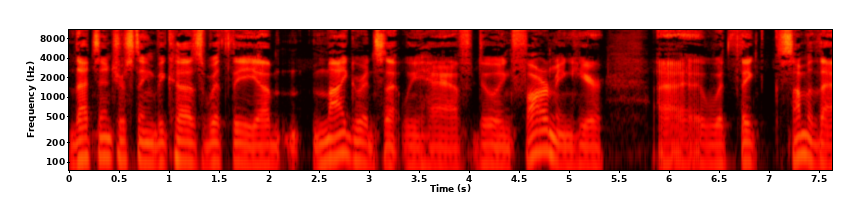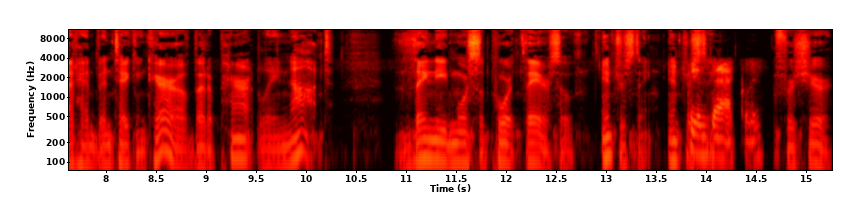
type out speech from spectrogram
That's interesting because with the um, migrants that we have doing farming here, I would think some of that had been taken care of, but apparently not. They need more support there. So interesting, interesting. Exactly. For sure.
